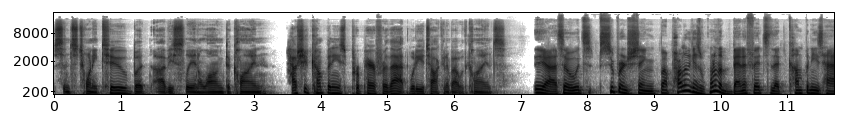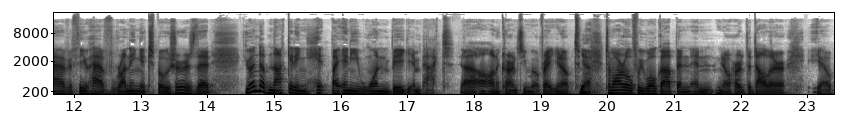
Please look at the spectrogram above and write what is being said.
since 22 but obviously in a long decline. How should companies prepare for that? What are you talking about with clients yeah, so it's super interesting, but partly because one of the benefits that companies have if they have running exposure is that you end up not getting hit by any one big impact uh, on a currency move, right? You know, t- yeah. tomorrow if we woke up and and you know heard the dollar, you know,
